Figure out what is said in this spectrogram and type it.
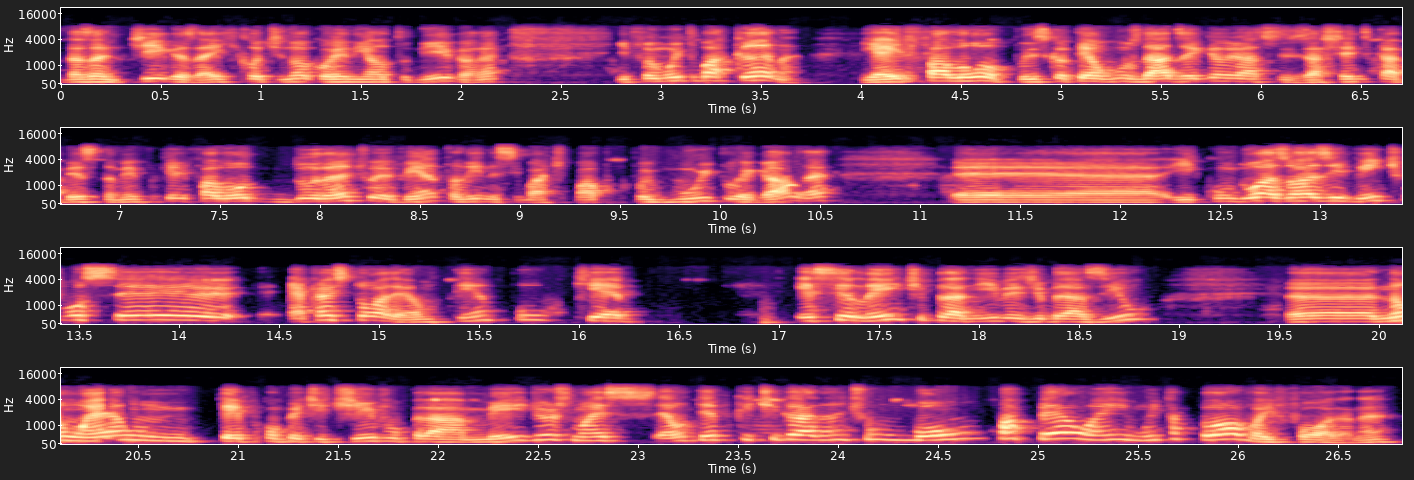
das antigas aí que continua correndo em alto nível, né? E foi muito bacana. E aí ele falou, por isso que eu tenho alguns dados aí que eu já, achei de cabeça também, porque ele falou durante o evento ali, nesse bate-papo, que foi muito legal, né? É, e com duas horas e vinte você. É aquela história, é um tempo que é excelente para níveis de Brasil. Uh, não é um tempo competitivo para majors, mas é um tempo que te garante um bom papel em muita prova aí fora, né?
